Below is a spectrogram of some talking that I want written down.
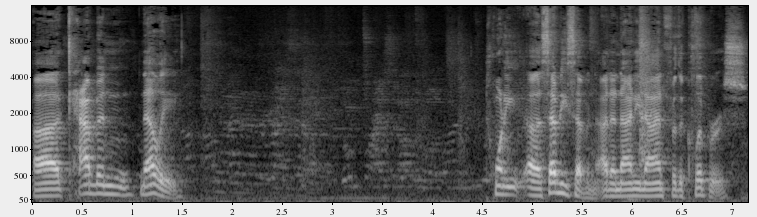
uh, Kabengele. 20, uh, 77 out of 99 for the Clippers.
